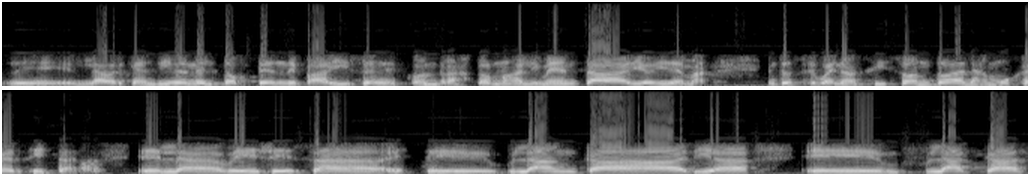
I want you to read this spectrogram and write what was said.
de la Argentina en el top 10 de países con trastornos alimentarios y demás. Entonces, bueno, si son todas las mujercitas, eh, la belleza este, blanca, aria, eh, flacas,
